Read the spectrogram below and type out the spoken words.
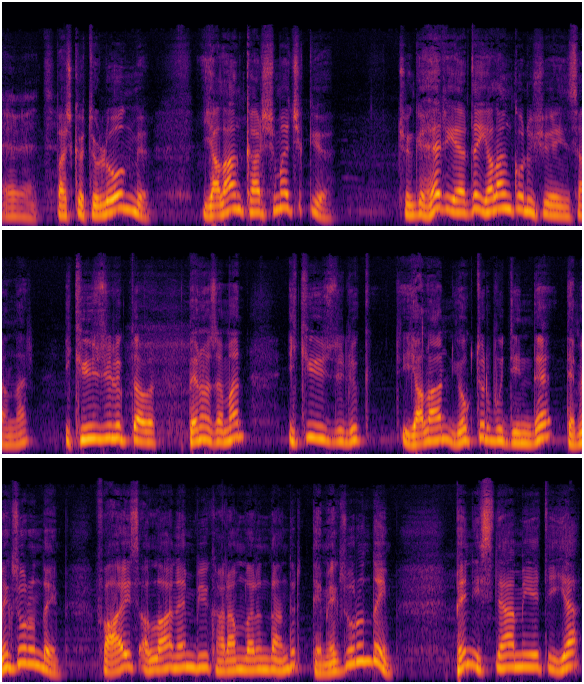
Evet. Başka türlü olmuyor. Yalan karşıma çıkıyor. Çünkü her yerde yalan konuşuyor insanlar. İkiyüzlülük de var. Ben o zaman ikiyüzlülük yalan yoktur bu dinde demek zorundayım. Faiz Allah'ın en büyük haramlarındandır demek zorundayım. Ben İslamiyet'i ya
